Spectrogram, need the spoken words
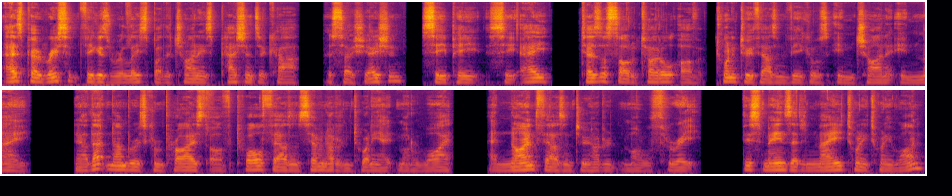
As per recent figures released by the Chinese Passenger Car Association, CPCA, Tesla sold a total of 22,000 vehicles in China in May. Now, that number is comprised of 12,728 Model Y and 9,200 Model 3. This means that in May 2021,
